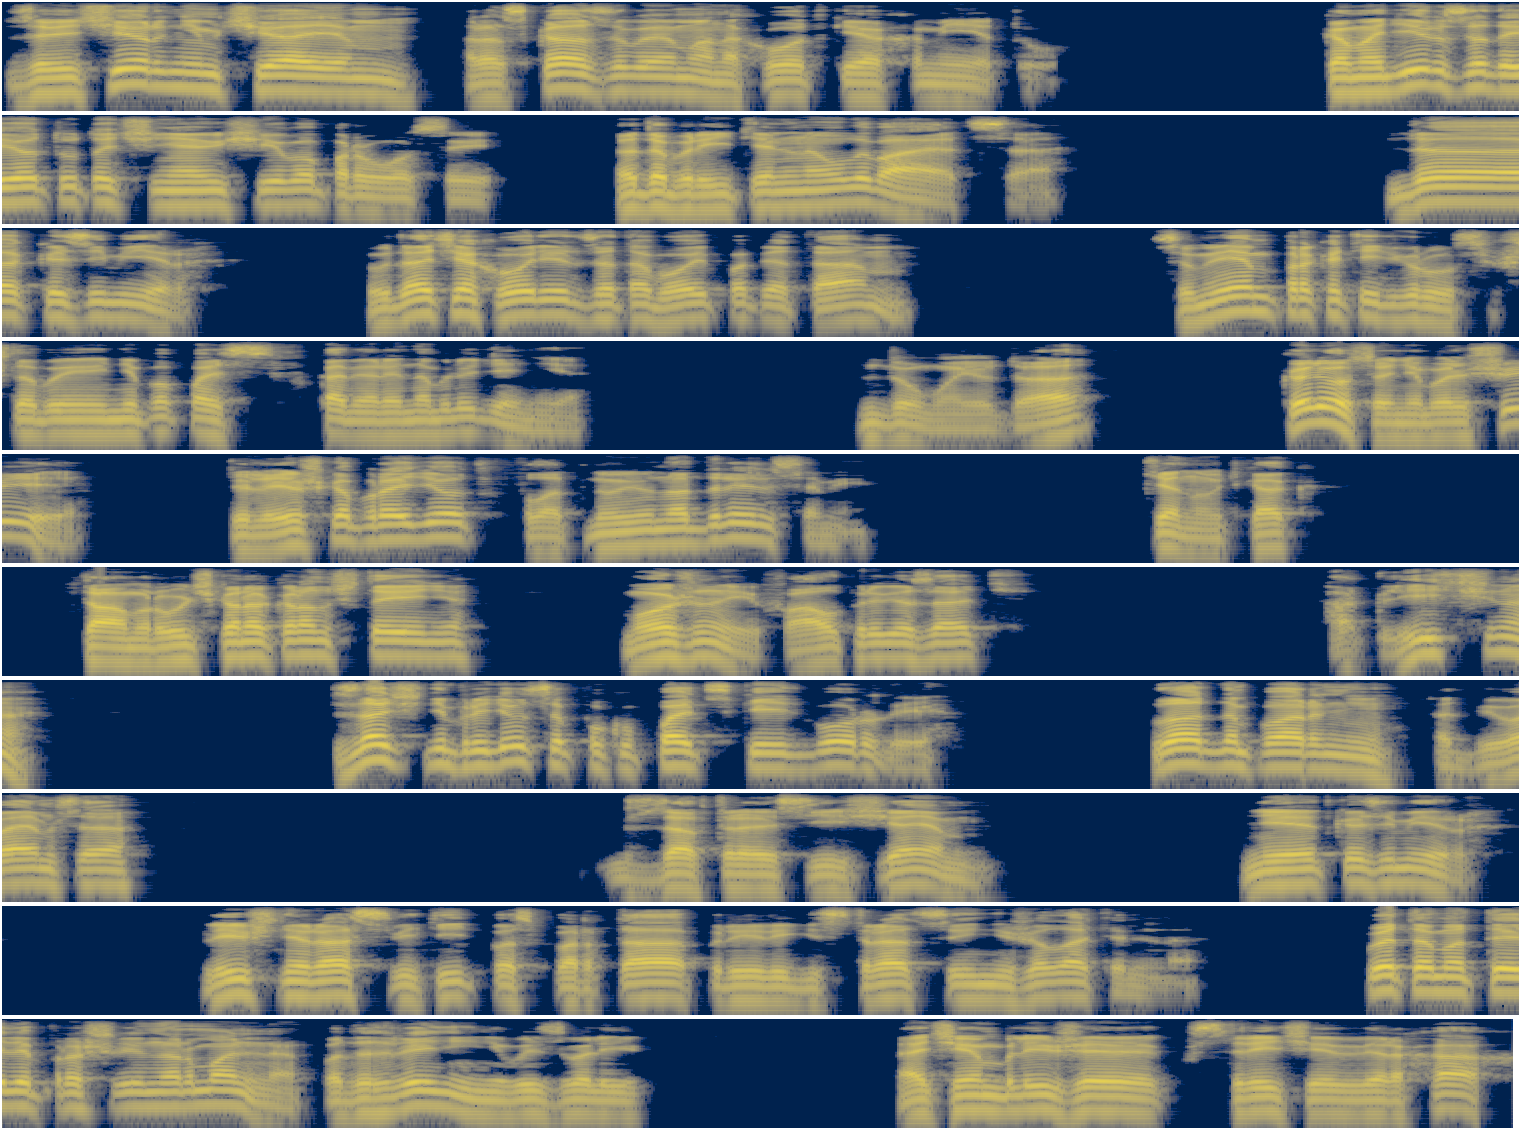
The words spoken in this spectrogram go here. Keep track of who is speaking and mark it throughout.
Speaker 1: За вечерним чаем рассказываем о находке Ахмету. Командир задает уточняющие вопросы, одобрительно улыбается. Да, Казимир, удача ходит за тобой по пятам. Сумеем прокатить груз, чтобы не попасть в камеры наблюдения? Думаю, да. Колеса небольшие, тележка пройдет вплотную над рельсами. Тянуть как? Там ручка на кронштейне. Можно и фал привязать. Отлично. Значит, не придется покупать скейтборды. Ладно, парни, отбиваемся. Завтра съезжаем? Нет, Казимир. Лишний раз светить паспорта при регистрации нежелательно. В этом отеле прошли нормально, подозрений не вызвали. А чем ближе к встрече в верхах,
